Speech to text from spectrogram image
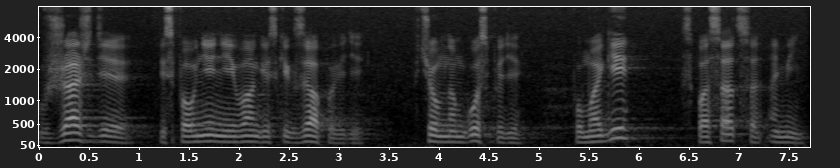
в жажде исполнения евангельских заповедей, в чем нам, Господи, помоги спасаться. Аминь.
